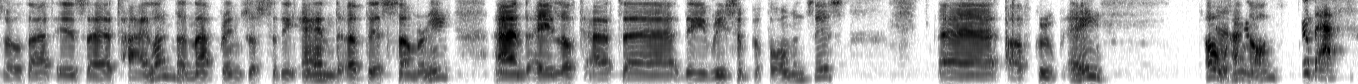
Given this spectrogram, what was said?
So that is uh, Thailand, and that brings us to the end of this summary and a look at uh, the recent performances uh, of Group A. Oh, hang on. Group F.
